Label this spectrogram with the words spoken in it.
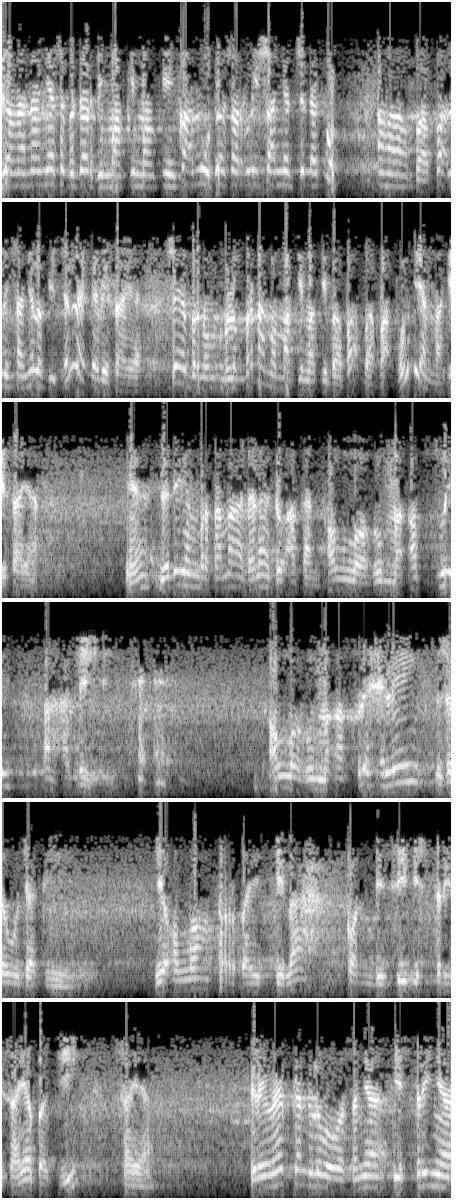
Jangan hanya sekedar dimaki-maki, kamu dasar lisannya jelek. Oh, ah, bapak lisannya lebih jelek dari saya. Saya belum pernah memaki-maki bapak, bapak pun yang maki saya. Ya, jadi yang pertama adalah doakan Allahumma aslih ahli. Allahumma aslih li zaujati. Ya Allah, perbaikilah kondisi istri saya bagi saya. Diriwayatkan dulu bahwasanya istrinya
